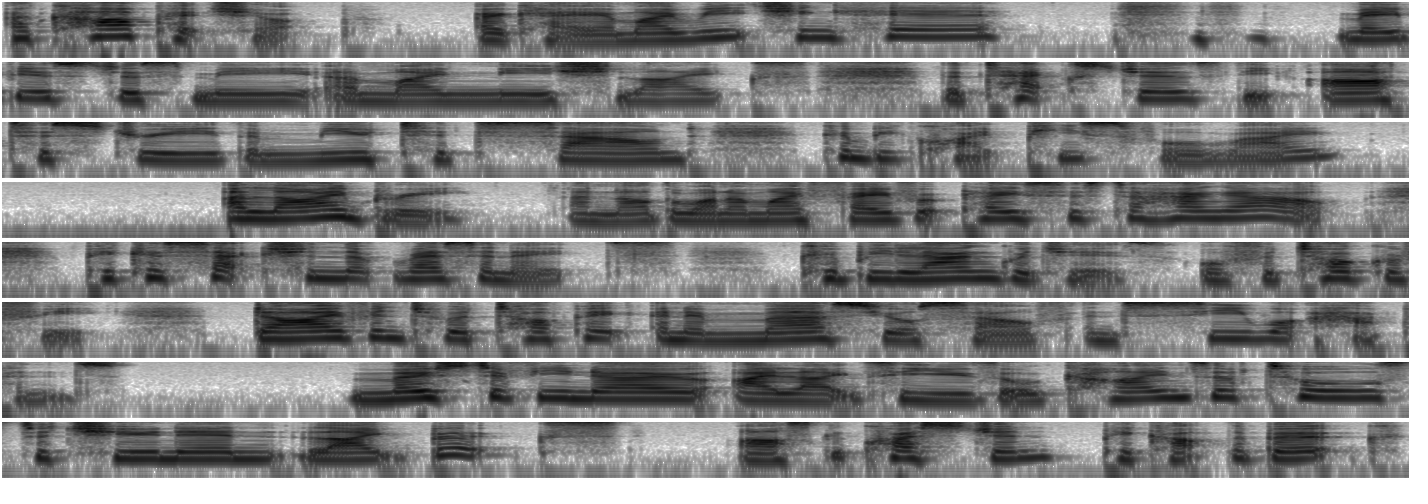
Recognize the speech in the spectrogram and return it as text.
A carpet shop. Okay, am I reaching here? Maybe it's just me and my niche likes. The textures, the artistry, the muted sound can be quite peaceful, right? A library. Another one of my favourite places to hang out. Pick a section that resonates. Could be languages or photography. Dive into a topic and immerse yourself and see what happens. Most of you know I like to use all kinds of tools to tune in, like books. Ask a question, pick up the book,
